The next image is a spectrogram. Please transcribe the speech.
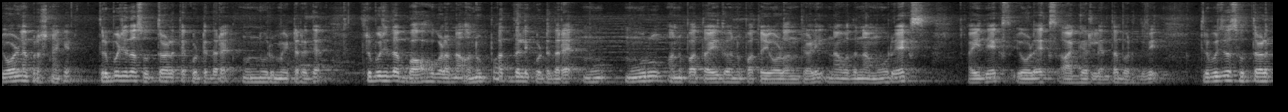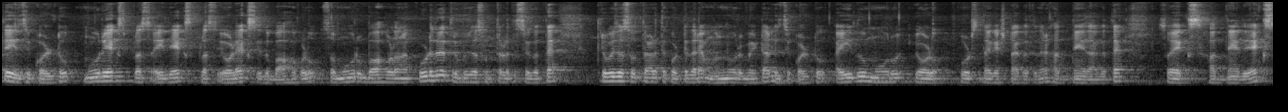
ಏಳನೇ ಪ್ರಶ್ನೆಗೆ ತ್ರಿಭುಜದ ಸುತ್ತಳತೆ ಕೊಟ್ಟಿದ್ದಾರೆ ಮುನ್ನೂರು ಮೀಟರ್ ಇದೆ. ತ್ರಿಭುಜದ ಬಾಹುಗಳನ್ನು ಅನುಪಾತದಲ್ಲಿ ಕೊಟ್ಟಿದ್ದಾರೆ ಮೂರು ಅನುಪಾತ ಐದು ಅನುಪಾತ ಏಳು ಅಂತೇಳಿ ನಾವು ಅದನ್ನು ಮೂರು ಎಕ್ಸ್, ಐದು ಎಕ್ಸ್, ಏಳು ಎಕ್ಸ್ ಆಗಿರಲಿ ಅಂತ ಬರೆದ್ವಿ. ತ್ರಿಭುಜದ ಸುತ್ತಳತೆ ಈಸ್ ಈಕ್ವಲ್ ಟು ಮೂರು ಎಕ್ಸ್ ಪ್ಲಸ್ ಐದು ಎಕ್ಸ್ ಪ್ಲಸ್ ಏಳು ಎಕ್ಸ್ ಇದು ಬಾಹುಗಳು. ಸೊ ಮೂರು ಬಾಹುಗಳನ್ನು ಕೂಡಿದ್ರೆ ತ್ರಿಭುಜ ಸುತ್ತಳತೆ ಸಿಗುತ್ತೆ. ತ್ರಿಭುಜ ಸುತ್ತಳತೆ ಕೊಟ್ಟಿದ್ದಾರೆ ಮುನ್ನೂರು ಮೀಟರ್ ಈಸ್ ಈಕ್ವಲ್ ಟು ಐದು, ಮೂರು, ಏಳು. ಕೂಡಿಸಿದಾಗ ಎಷ್ಟಾಗುತ್ತೆ ಅಂದರೆ ಹದಿನೈದು ಆಗುತ್ತೆ. ಸೊ ಎಕ್ಸ್ ಹದಿನೈದು ಎಕ್ಸ್.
